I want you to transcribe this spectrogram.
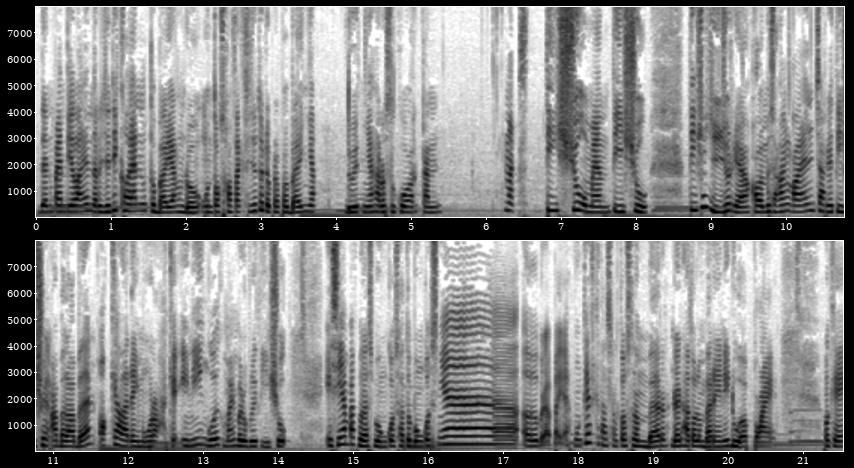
Dan panty liner, jadi kalian kebayang dong untuk soft itu udah berapa banyak duitnya harus dikeluarkan. Next, tisu men tisu. Tisu jujur ya kalau misalkan kalian cari tisu yang abal-abalan oke okay lah ada yang murah. Kayak ini gue kemarin baru beli tisu. Isinya 14 bungkus. Satu bungkusnya uh, berapa ya? Mungkin sekitar 100 lembar. Dan satu lembarnya ini dua ply. Oke okay.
